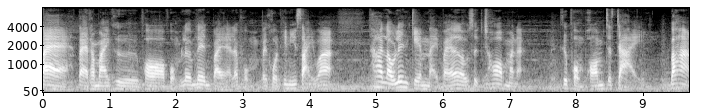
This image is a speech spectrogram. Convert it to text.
แต่แต่ทำไมคือพอผมเริ่มเล่นไปเนี่ยแล้วผมเป็นคนที่นิสัยว่า ถ้าเราเล่นเกมไหนไปแล้วเรารู้สึกชอบมันอะ คือผมพร้อมจะจ่ายบ้าง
